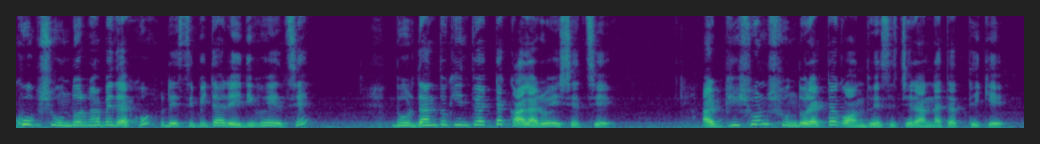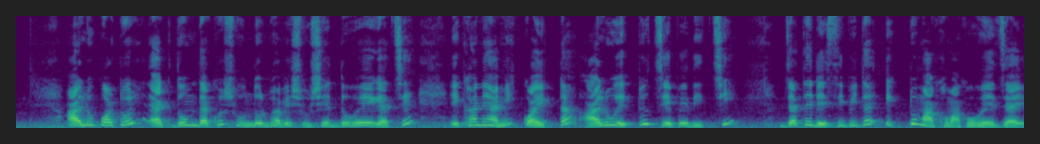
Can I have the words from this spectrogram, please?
খুব সুন্দরভাবে দেখো রেসিপিটা রেডি হয়েছে। দুর্দান্ত কিন্তু একটা কালারও এসেছে। আর ভীষণ সুন্দর একটা গন্ধ এসেছে রান্নাটার থেকে। আলু পটল একদম দেখো সুন্দরভাবে সুসেদ্ধ হয়ে গেছে। এখানে আমি কয়েকটা আলু একটু চেপে দিচ্ছি যাতে রেসিপিটা একটু মাখো মাখো হয়ে যায়।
